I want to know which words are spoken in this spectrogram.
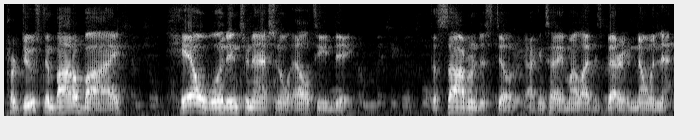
produced and bottled by Halewood International Ltd. The Sovereign Distillery. I can tell you my life is better knowing that.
